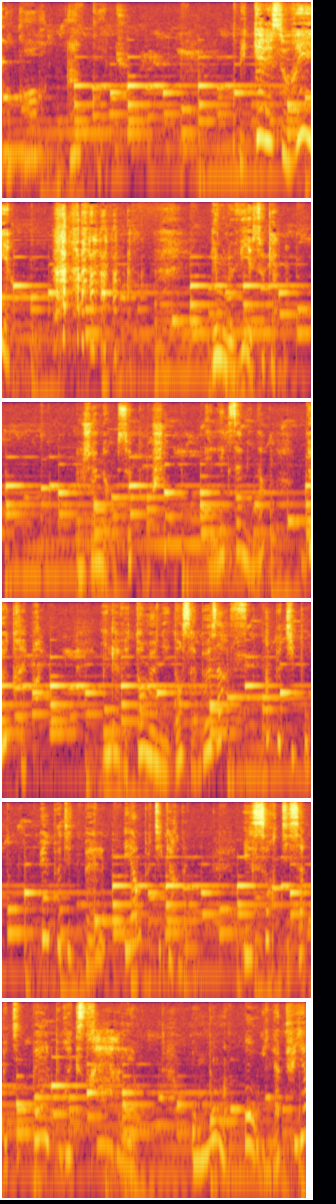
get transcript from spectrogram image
encore inconnu. Mais quel est ce rire? Léon le vit et se calma. Le jeune homme se pencha et l'examina avait dans sa besace un petit pot, une petite pelle et un petit carnet. Il sortit sa petite pelle pour extraire Léon. Au moment où il appuya,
